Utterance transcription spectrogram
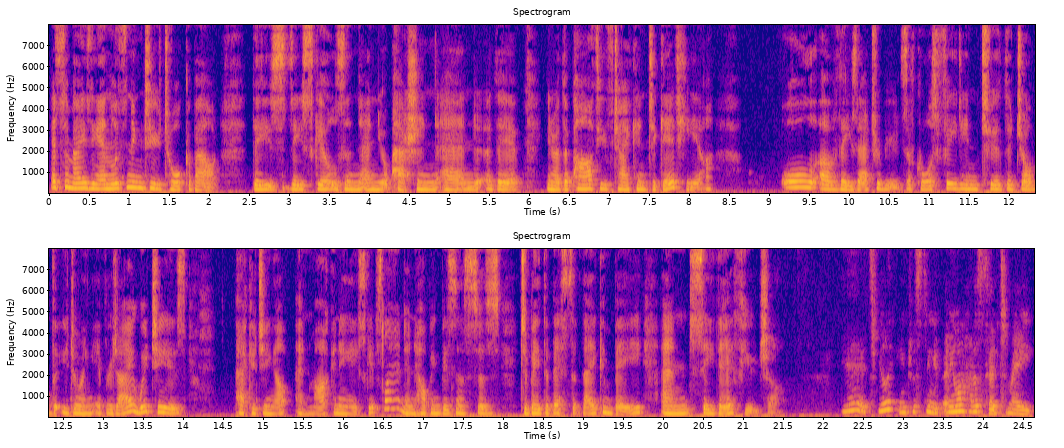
It's amazing, and listening to you talk about these these skills and, and your passion and the you know the path you've taken to get here all of these attributes, of course, feed into the job that you're doing every day, which is packaging up and marketing East Gippsland and helping businesses to be the best that they can be and see their future. Yeah, it's really interesting. If anyone had said to me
